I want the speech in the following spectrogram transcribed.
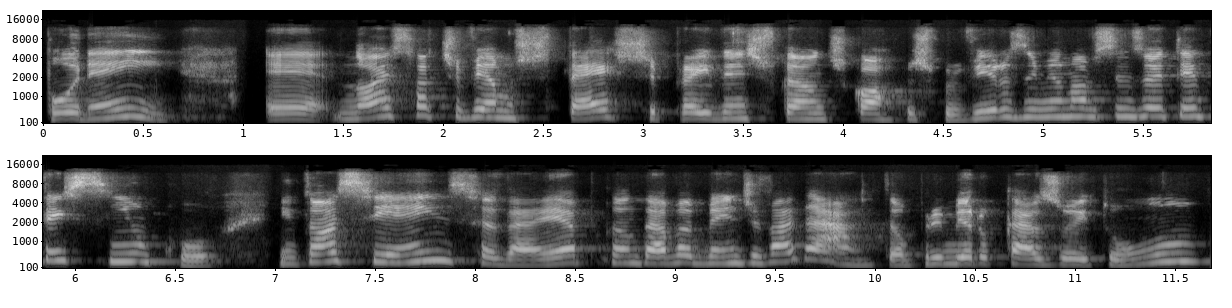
Porém, é, nós só tivemos teste para identificar anticorpos para o vírus em 1985. Então, a ciência da época andava bem devagar. Então, primeiro caso 81,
